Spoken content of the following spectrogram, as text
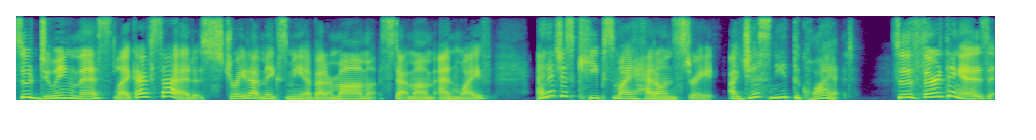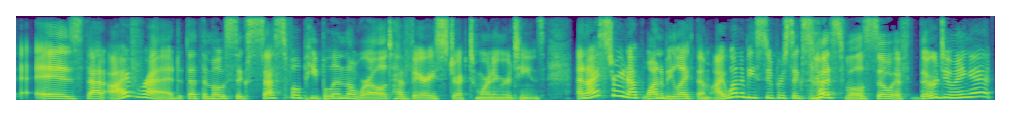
So, doing this, like I've said, straight up makes me a better mom, stepmom, and wife. And it just keeps my head on straight. I just need the quiet. So the third thing is is that I've read that the most successful people in the world have very strict morning routines. And I straight up want to be like them. I want to be super successful. So if they're doing it,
